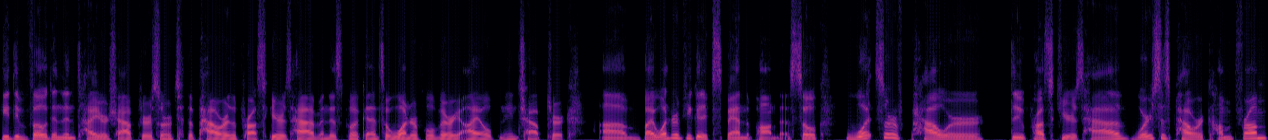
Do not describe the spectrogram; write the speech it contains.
you devote an entire chapter sort of to the power the prosecutors have in this book. And it's a wonderful, very eye opening chapter. Um, but I wonder if you could expand upon this. So, what sort of power do prosecutors have? Where does this power come from?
